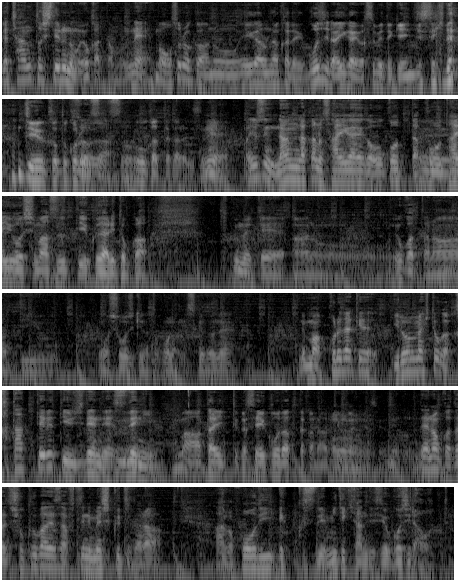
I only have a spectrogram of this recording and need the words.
がちゃんとしてるのも良かったもんね。まあ、おそらくあの映画の中でゴジラ以外は全て現実的だなというところが多かったからですね。ね。まあ、要するに何らかの災害が起こったこう対応しますっていうくだりとか含めて、あのーよかったなっていうのが正直なところなんですけどね。で、まあ、これだけいろんな人が語ってるっていう時点ですでに、うんまあ、当たりっていうか成功だったかなという感じですよね、うん。でなんかだって職場でさ普通に飯食ってたらあの 4DX で見てきたんですよゴジラをって。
